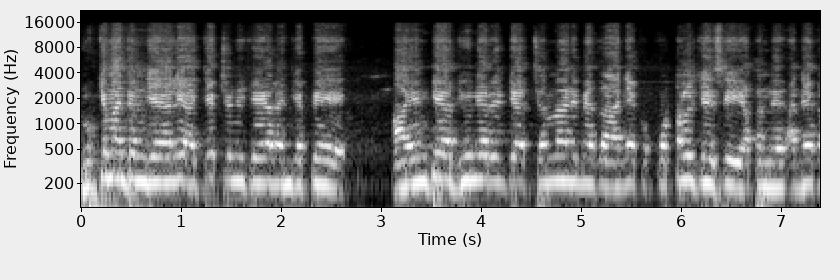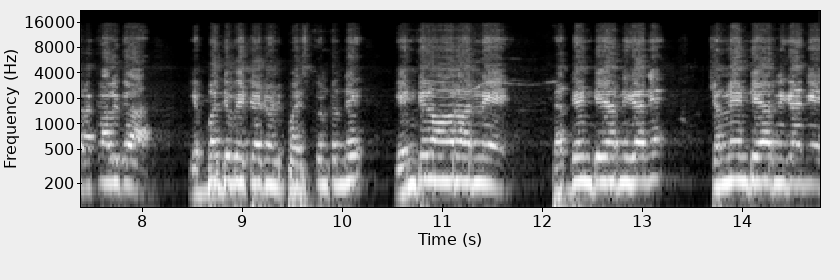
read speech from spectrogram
ముఖ్యమంత్రిని చేయాలి అధ్యక్షుడిని చేయాలని చెప్పి ఆ ఎన్టీఆర్ జూనియర్ ఎన్టీఆర్ చెన్నాని మీద అనేక కుట్రలు చేసి అతన్ని అనేక రకాలుగా ఇబ్బంది పెట్టేటువంటి పరిస్థితి ఉంటుంది. ఎన్టీ రామారావుని పెద్ద ఎన్టీఆర్ని కానీ చిన్న ఎన్టీఆర్ని కానీ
